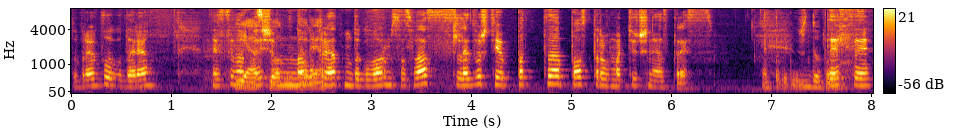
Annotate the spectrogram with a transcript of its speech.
Добре, благодаря. Наистина беше благодаря. много приятно да говорим с вас. Следващия път посттравматичния стрес. Добре. Ще се,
